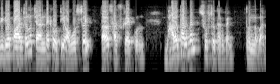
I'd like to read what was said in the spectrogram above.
ভিডিও পাওয়ার জন্য চ্যানেলটাকে অতি অবশ্যই তারা সাবস্ক্রাইব করুন। ভালো থাকবেন, সুস্থ থাকবেন। ধন্যবাদ।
